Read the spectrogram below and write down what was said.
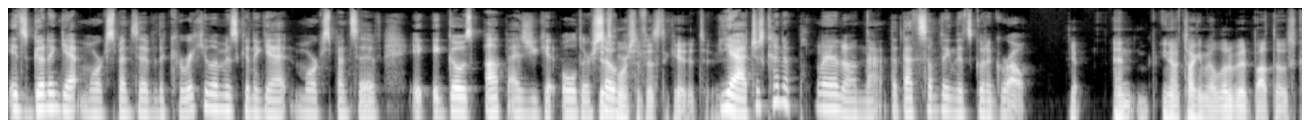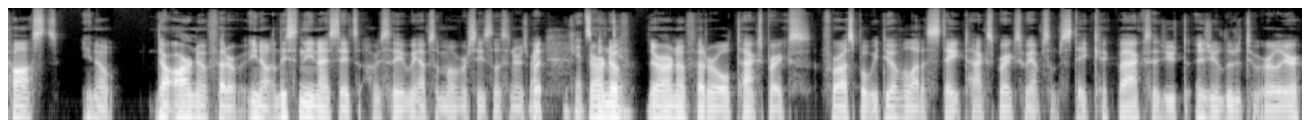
it's going to get more expensive. The curriculum is going to get more expensive. It, it goes up as you get older. So it's So, more sophisticated too. yeah, just kind of plan on that, that that's something that's going to grow. Yep. And you know, talking about a little bit about those costs, you know, there are no federal, you know, at least in the United States, obviously we have some overseas listeners, Right. but there are no to. there are no federal tax breaks for us, but we do have a lot of state tax breaks. We have some state kickbacks as you as you alluded to earlier.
